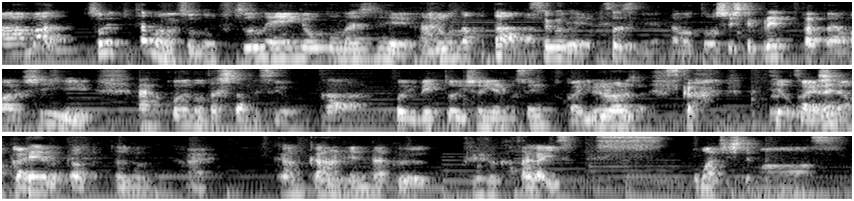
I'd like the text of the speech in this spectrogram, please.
あまあそれって多分その普通の営業と同じで、はい。い、ろんなパターンがあってそういうことです。ねそうですねあの投資してくれってパターンもあるしなんかこういうの出したんですよとかこういうイベント一緒にやりませんとかいろいろあるじゃないですか。手を変え品を変え手を変え品はい。ガンガン連絡くれる方がいいそうです。お待ちしてます。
